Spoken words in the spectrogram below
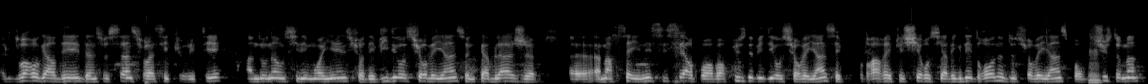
Elle doit regarder dans ce sens sur la sécurité en donnant aussi des moyens sur des vidéosurveillances. Un câblage euh, à Marseille est nécessaire pour avoir plus de vidéosurveillance et il faudra réfléchir aussi avec des drones de surveillance pour mm. justement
